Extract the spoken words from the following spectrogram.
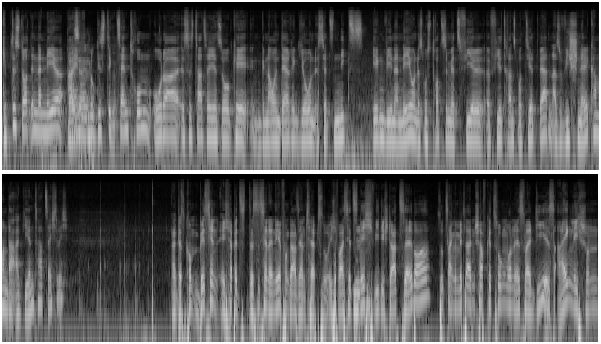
Gibt es dort in der Nähe ein, ein Logistikzentrum oder ist es tatsächlich so, okay, genau in der Region ist jetzt nichts irgendwie in der Nähe und es muss trotzdem jetzt viel, äh, viel transportiert werden? Also wie schnell kann man da agieren tatsächlich? Das kommt ein bisschen, ich habe jetzt, das ist ja in der Nähe von Gaziantep so. Ich weiß jetzt mhm. nicht, wie die Stadt selber sozusagen in Mitleidenschaft gezogen worden ist, weil die ist eigentlich schon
